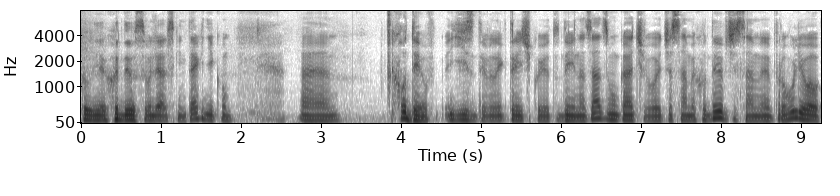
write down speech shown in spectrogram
Коли я ходив Солявським технікум, е, ходив, їздив електричкою туди і назад з Мукачево, часами ходив, часами прогулював.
